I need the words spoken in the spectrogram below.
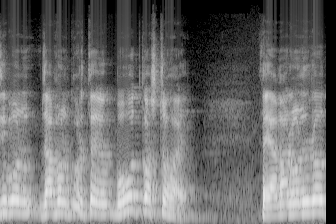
জীবন যাপন করতে বহুত কষ্ট হয়। তাই আমার অনুরোধ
